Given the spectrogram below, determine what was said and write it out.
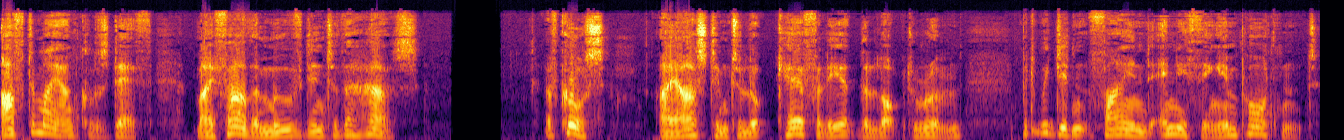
After my uncle's death, my father moved into the house. Of course, I asked him to look carefully at the locked room, but we didn't find anything important.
